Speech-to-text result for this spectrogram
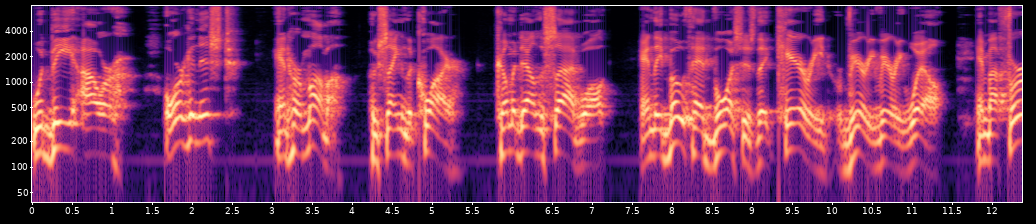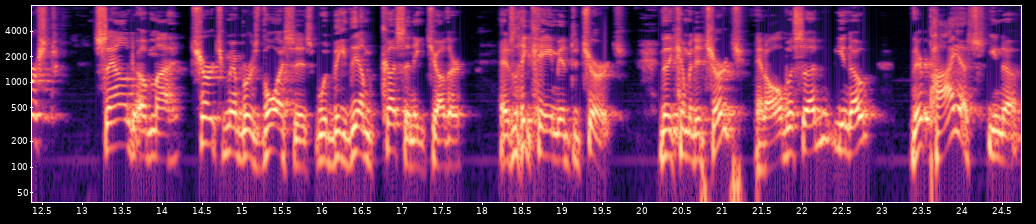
would be our organist and her mama who sang in the choir coming down the sidewalk and they both had voices that carried very, very well. And my first sound of my church members' voices would be them cussing each other as they came into church. They come into church, and all of a sudden, you know, they're pious, you know.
